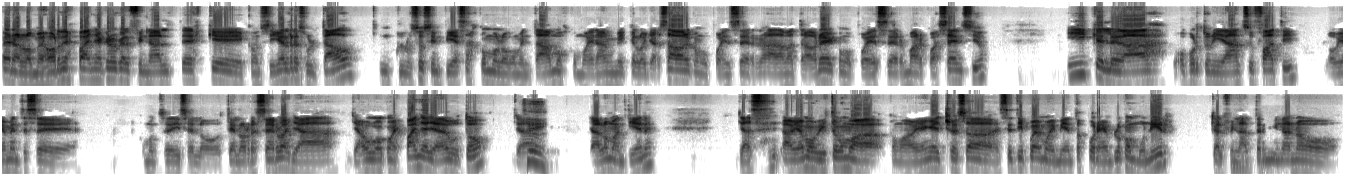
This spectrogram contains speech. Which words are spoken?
Bueno, lo mejor de España creo que al final es que consigue el resultado, incluso si empiezas como lo comentábamos, como eran Mikel Oyarzábal, como pueden ser Adama Traoré, como puede ser Marco Asensio, y que le da oportunidad a Ansu Fati. Obviamente se, como se dice, lo, te lo reservas, ya, ya jugó con España, ya debutó, ya, ya lo mantiene. Ya habíamos visto como, como habían hecho esa, ese tipo de movimientos, por ejemplo, con Munir, que al final termina no,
